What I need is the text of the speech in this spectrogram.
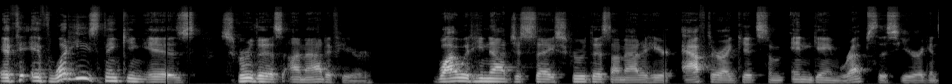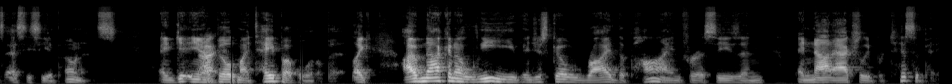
If if what he's thinking is screw this, I'm out of here, why would he not just say, screw this, I'm out of here after I get some in game reps this year against SEC opponents and get, you know, build my tape up a little bit? Like, I'm not going to leave and just go ride the pine for a season and not actually participate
